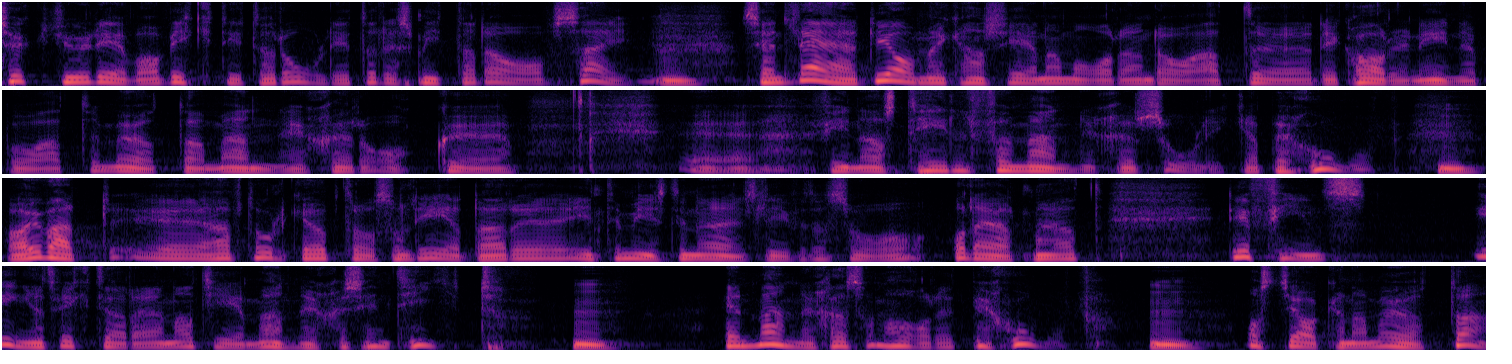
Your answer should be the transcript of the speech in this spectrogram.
tyckte ju det var viktigt och roligt och det smittade av sig. Mm. Sen lärde jag mig kanske genom åren då att eh, det Karin är inne på, att möta människor och eh, eh, finnas till för människors olika behov. Mm. Jag har ju varit, eh, haft olika uppdrag som ledare, inte minst i näringslivet och så, och lärt mig att det finns inget viktigare än att ge människor sin tid. Mm. En människa som har ett behov Mm. måste jag kunna möta.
